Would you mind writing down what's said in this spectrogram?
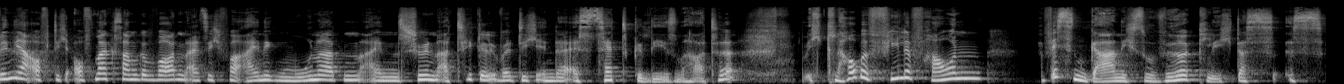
Bin ja auf dich aufmerksam geworden, als ich vor einigen Monaten einen schönen Artikel über dich in der SZ gelesen hatte. Ich glaube, viele Frauen wissen gar nicht so wirklich, dass es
